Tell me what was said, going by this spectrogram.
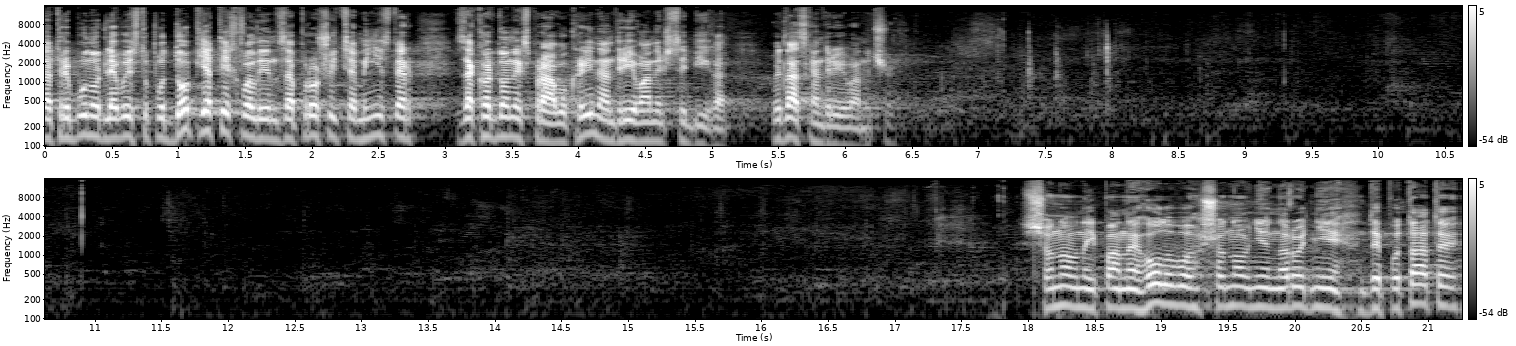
На трибуну для виступу до 5 хвилин запрошується міністр закордонних справ України Андрій Іванович Сибіга. Будь ласка, Андрій Івановичу. Шановний пане голово, шановні народні депутати,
